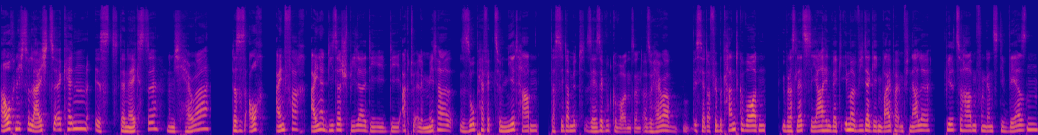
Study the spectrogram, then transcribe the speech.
Auch nicht so leicht zu erkennen ist der nächste, nämlich Hera. Das ist auch einfach einer dieser Spieler, die die aktuelle Meta so perfektioniert haben, dass sie damit sehr, sehr gut geworden sind. Also Hera ist ja dafür bekannt geworden, über das letzte Jahr hinweg immer wieder gegen Viper im Finale gespielt zu haben von ganz diversen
